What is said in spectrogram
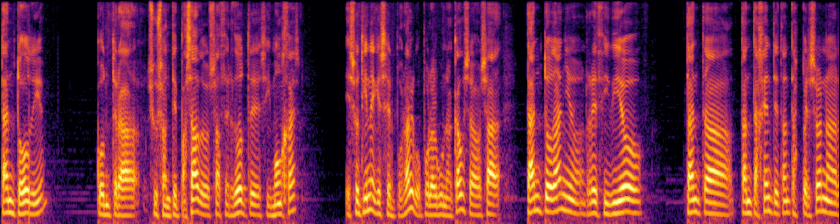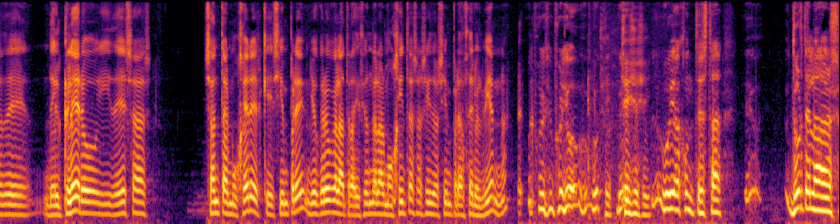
tanto odio contra sus antepasados, sacerdotes y monjas, eso tiene que ser por algo, por alguna causa. O sea, tanto daño recibió tanta, tanta gente, tantas personas del clero y de esas santas mujeres que siempre, yo creo que la tradición de las monjitas ha sido siempre hacer el bien, ¿no? Pues, pues yo sí, sí, sí, voy a contestar. Dos de las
